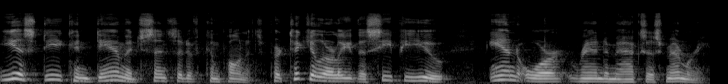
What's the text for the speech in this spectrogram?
ESD can damage sensitive components, particularly the CPU and or random access memory.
